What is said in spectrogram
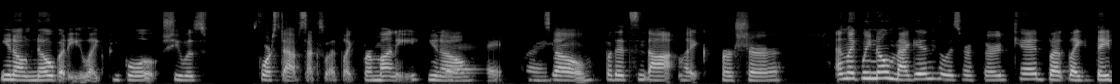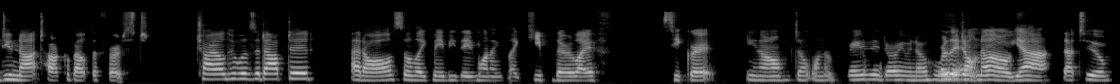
you know, nobody, like people she was forced to have sex with, like for money, you know. Right. Right. So, but it's not like for sure. And like we know Megan, who is her third kid, but like they do not talk about the first child who was adopted at all. So like maybe they want to like keep their life secret, you know, don't want to, Maybe they don't even know who or they don't know. Yeah, that too.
